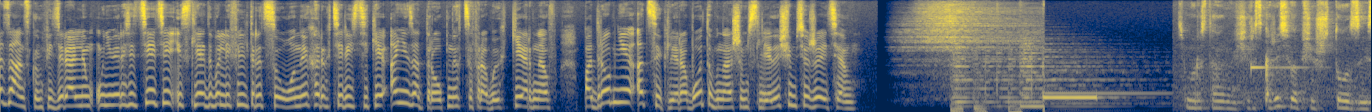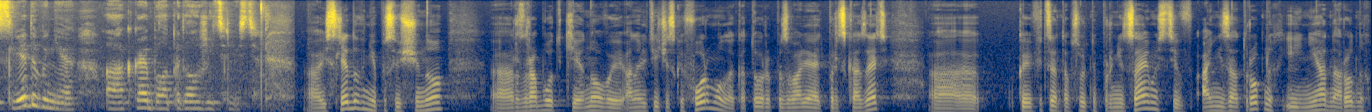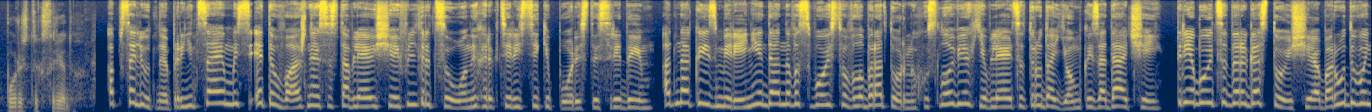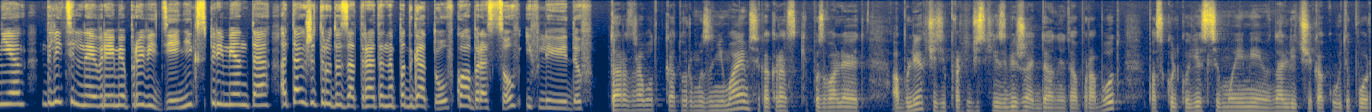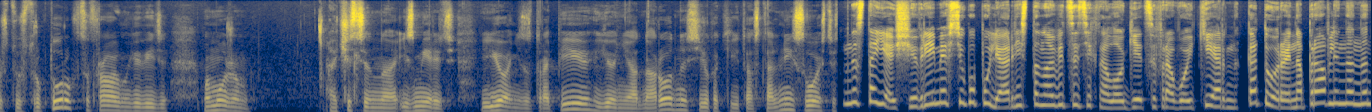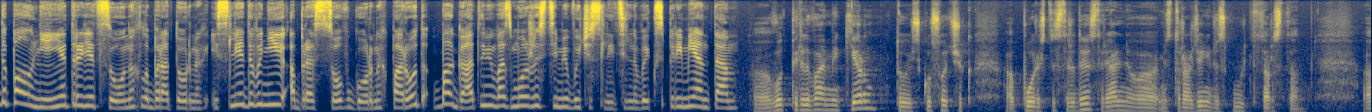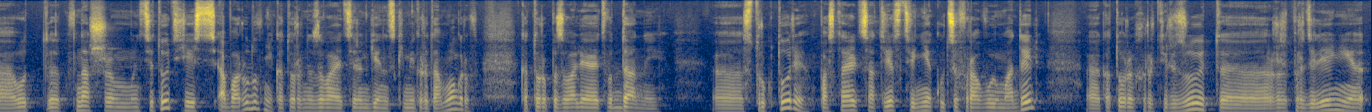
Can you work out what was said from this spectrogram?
Казанском федеральном университете исследовали фильтрационные характеристики анизотропных цифровых кернов. Подробнее о цикле работы в нашем следующем сюжете. Тимур Станович, расскажите вообще, что за исследование, а какая была продолжительность? А, исследование посвящено а, разработке новой аналитической формулы, которая позволяет предсказать коэффициент абсолютной проницаемости в анизотропных и неоднородных пористых средах. Абсолютная проницаемость – это важная составляющая фильтрационной характеристики пористой среды. Однако измерение данного свойства в лабораторных условиях является трудоемкой задачей. Требуется дорогостоящее оборудование, длительное время проведения эксперимента, а также трудозатраты на подготовку образцов и флюидов. Та разработка, которой мы занимаемся, как раз таки позволяет облегчить и практически избежать данный этап работ, поскольку если мы имеем в наличии какую-то пористую структуру в цифровом ее виде, мы можем численно измерить ее анизотропию, ее неоднородность, ее какие-то остальные свойства. В настоящее время все популярнее становится технология цифровой керн, которая направлена на дополнение традиционных лабораторных исследований образцов горных пород богатыми возможностями вычислительного эксперимента. Э, вот перед вами керн, то есть кусочек э, пористой среды с реального месторождения Республики Татарстан. Э, вот в нашем институте есть оборудование, которое называется рентгеновский микротомограф, который позволяет вот данной структуре поставить в соответствие некую цифровую модель, которая характеризует распределение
